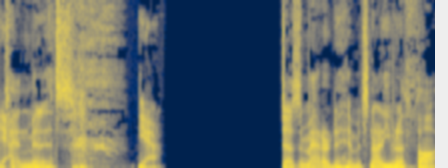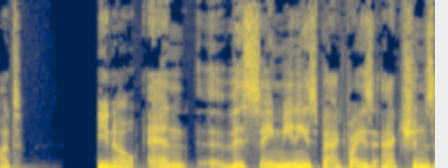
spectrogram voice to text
Yeah. 10 minutes. Yeah. Doesn't matter to him. It's not even a thought. You know, and this same meaning is backed by his actions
